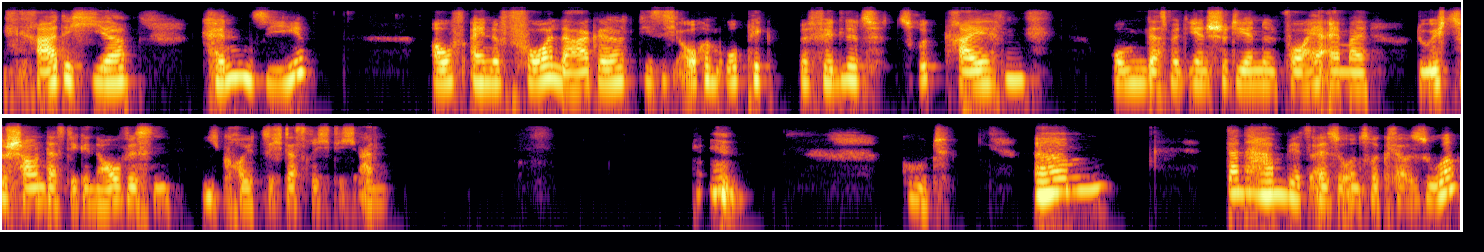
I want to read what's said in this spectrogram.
Gerade hier können Sie auf eine Vorlage, die sich auch im OPIC befindet, zurückgreifen, um das mit Ihren Studierenden vorher einmal durchzuschauen, dass die genau wissen, wie kreuzt sich das richtig an. Gut. Ähm, dann haben wir jetzt also unsere Klausur.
